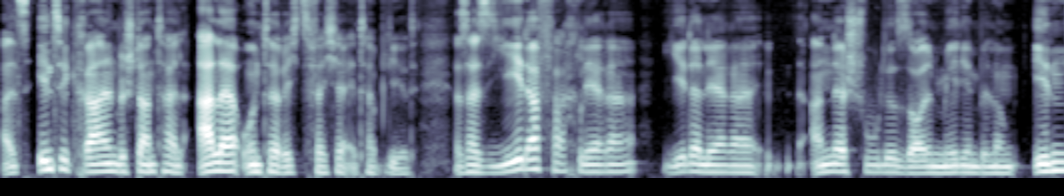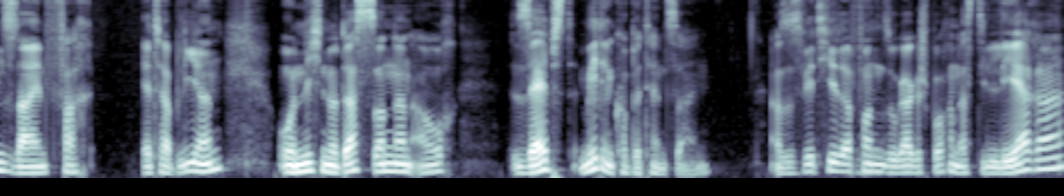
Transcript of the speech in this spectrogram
als integralen Bestandteil aller Unterrichtsfächer etabliert. Das heißt, jeder Fachlehrer, jeder Lehrer an der Schule soll Medienbildung in sein Fach etablieren. Und nicht nur das, sondern auch selbst medienkompetent sein. Also es wird hier davon sogar gesprochen, dass die Lehrer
